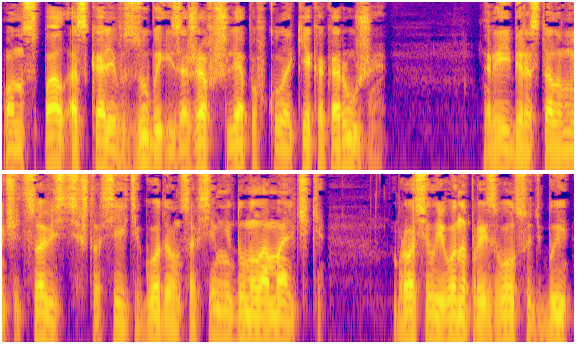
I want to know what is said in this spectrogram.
Он спал, оскалив зубы и зажав шляпу в кулаке, как оружие. Рейбера стала мучить совесть, что все эти годы он совсем не думал о мальчике. Бросил его на произвол судьбы,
